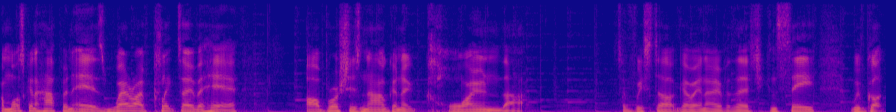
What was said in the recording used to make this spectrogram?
and what's going to happen is where I've clicked over here, our brush is now going to clone that. So if we start going over this, you can see we've got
